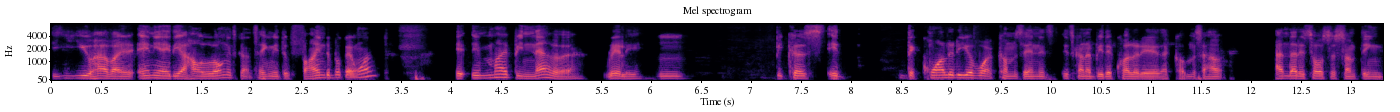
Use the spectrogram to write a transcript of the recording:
You have a, any idea how long it's going to take me to find the book i want? It, it might be never really. Mm. because it the quality of what comes in it's, it's going to be the quality that comes out. And that is also something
